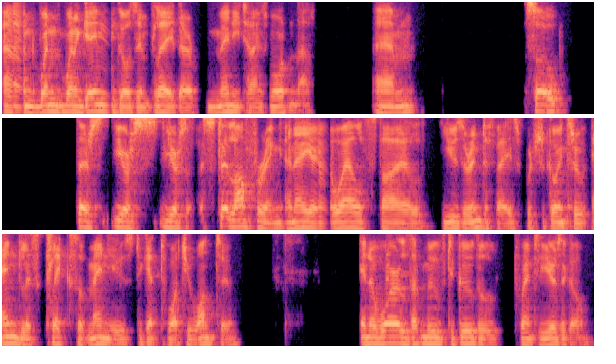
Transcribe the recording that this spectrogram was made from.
and when, when a game goes in play, there are many times more than that. Um, so there's you're you're still offering an AOL style user interface, which is going through endless clicks of menus to get to what you want to, in a world that moved to Google 20 years ago.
